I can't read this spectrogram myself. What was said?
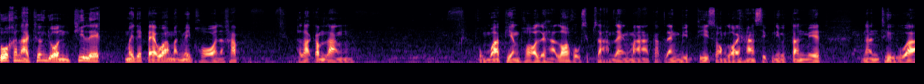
ตัวขนาดเครื่องยนต์ที่เล็กไม่ได้แปลว่ามันไม่พอนะครับ พละกำลัง ผมว่าเพียงพอเลยฮะ 163 แรงม้ากับแรงบิดที่ 250 นิวตันเมตร นั้นถือว่า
